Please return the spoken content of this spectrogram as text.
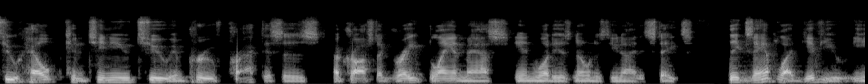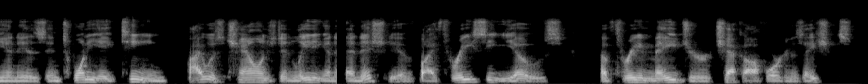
to help continue to improve practices across a great landmass in what is known as the United States. The example I'd give you, Ian, is in 2018, I was challenged in leading an initiative by three CEOs of three major checkoff organizations.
